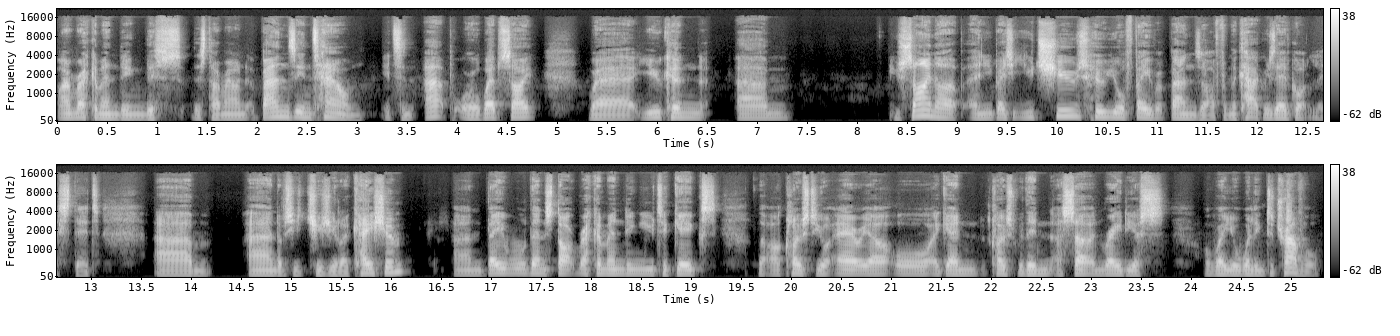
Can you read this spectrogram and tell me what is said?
I'm recommending this this time around. Bandsintown. It's an app or a website where you can um, you sign up and you basically you choose who your favorite bands are from the categories they've got listed, um, and obviously choose your location, and they will then start recommending you to gigs that are close to your area or again close within a certain radius of where you're willing to travel.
